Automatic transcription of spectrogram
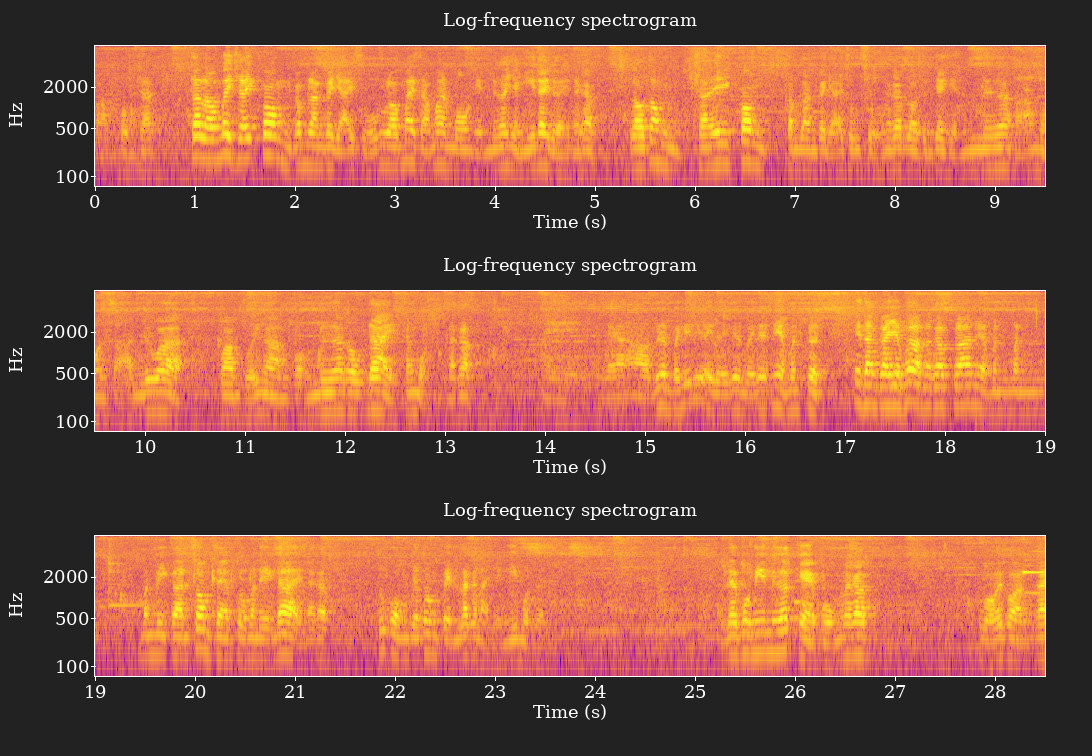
ความคมชัดถ้าเราไม่ใช้กล้องกำลังขยายสูง เราไม่สามารถมองเห็นเนื้ออย่างนี้ได้เลยนะครับ เราต้องใช้กล้องกำลังขยายสูงๆนะครับ เราถึงจะเห็นเนื้อหามวลสารหรือว่าความสวยงามของเนื้อเขาได้ทั้งหมดนะครับ เอาเลื่อนไปเรื่อยๆเลยเลื่อนไปเรื่อยเนี่ยมันเกิดในทางกายภาพนะครับพระเนี่ยมันมันมันมีการซ่อมแซมตัวมันเองได้นะครับ ทุกองค์จะต้องเป็นลักษณะอย่างนี้หมดเลยแล้วพวกนี้เนื้อแก่ผงนะครับบอกไว้ก่อนใคร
